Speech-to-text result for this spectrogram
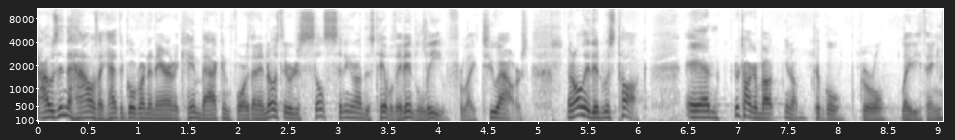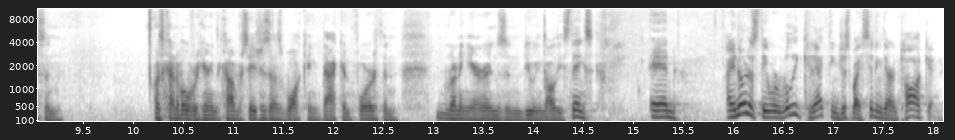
I was in the house. I had to go run an errand. I came back and forth, and I noticed they were just still sitting around this table. They didn't leave for like two hours, and all they did was talk. And they were talking about you know typical girl lady things, and I was kind of overhearing the conversations. As I was walking back and forth and running errands and doing all these things. And I noticed they were really connecting just by sitting there and talking,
